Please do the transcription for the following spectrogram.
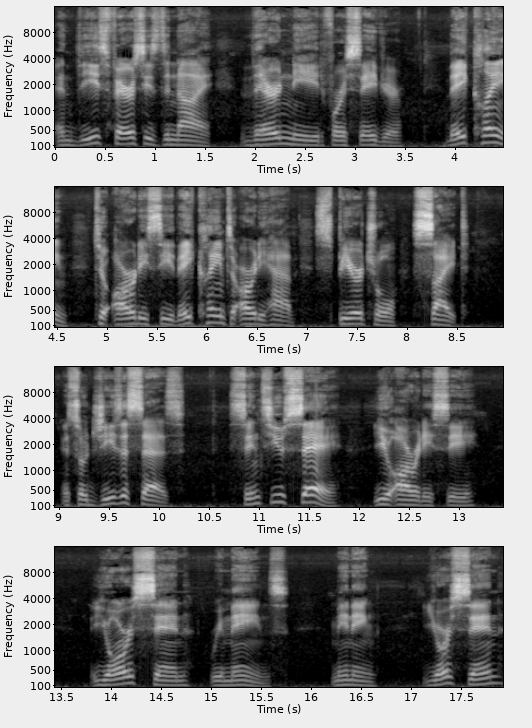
And these Pharisees deny their need for a Savior. They claim to already see, they claim to already have spiritual sight. And so Jesus says, Since you say you already see, your sin remains, meaning your sin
